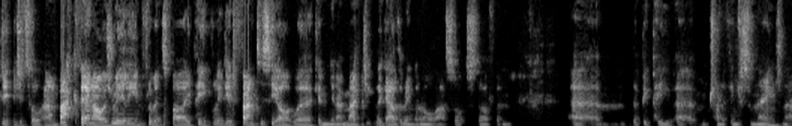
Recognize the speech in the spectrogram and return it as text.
digital. And back then, I was really influenced by people who did fantasy artwork and, you know, Magic the Gathering and all that sort of stuff. And um, the big people, um, trying to think of some names now.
